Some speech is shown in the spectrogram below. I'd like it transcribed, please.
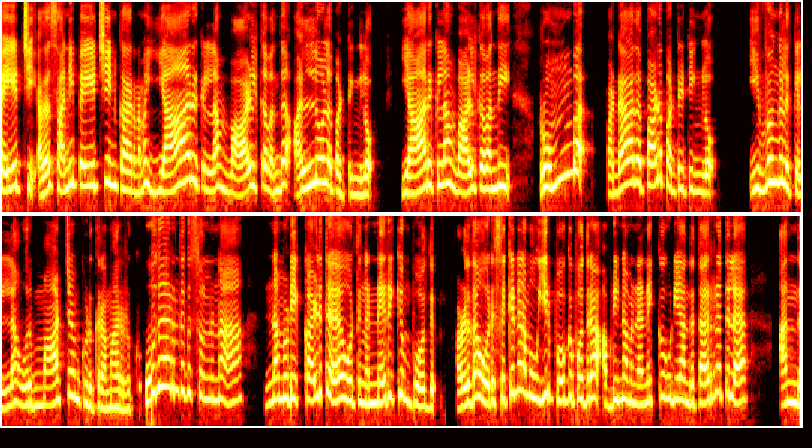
பெயர்ச்சி அதாவது சனி பெயர்ச்சியின் காரணமா யாருக்கெல்லாம் வாழ்க்கை வந்து அல்லோலப்பட்டீங்களோ யாருக்கெல்லாம் வாழ்க்கை வந்து ரொம்ப படாத பாடு பட்டுட்டீங்களோ இவங்களுக்கெல்லாம் ஒரு மாற்றம் கொடுக்குற மாதிரி இருக்கும். உதாரணத்துக்கு சொல்லணும்னா நம்முடைய கழுத்தை ஒருத்தங்க நெரிக்கும் போது அவ்வளவுதான் ஒரு செகண்ட் நம்ம உயிர் போக போதுரா அப்படின்னு நம்ம நினைக்கக்கூடிய அந்த தருணத்துல அந்த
